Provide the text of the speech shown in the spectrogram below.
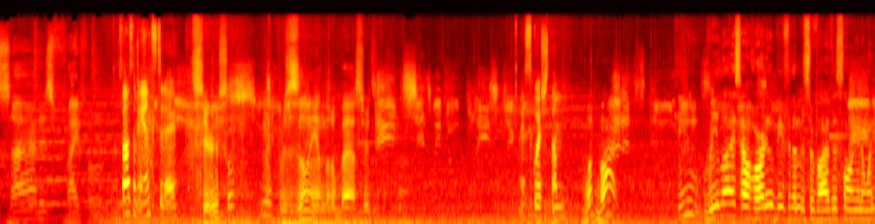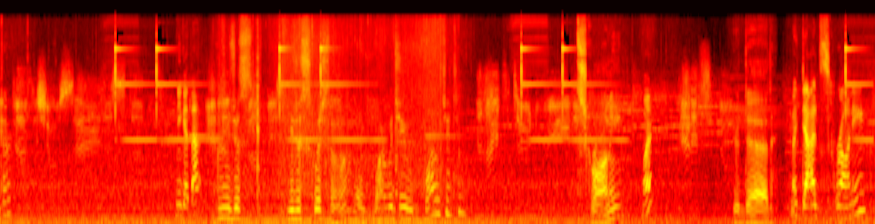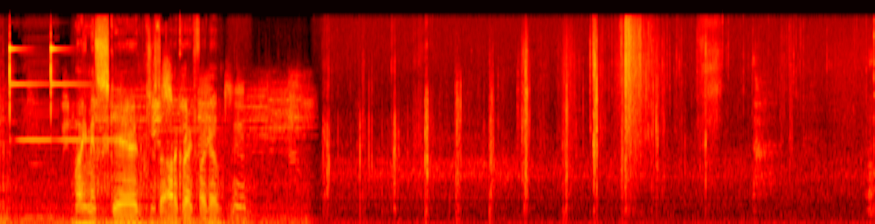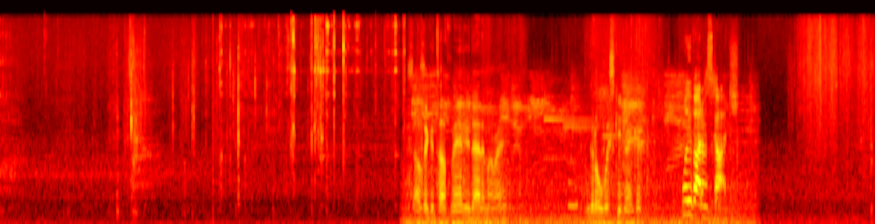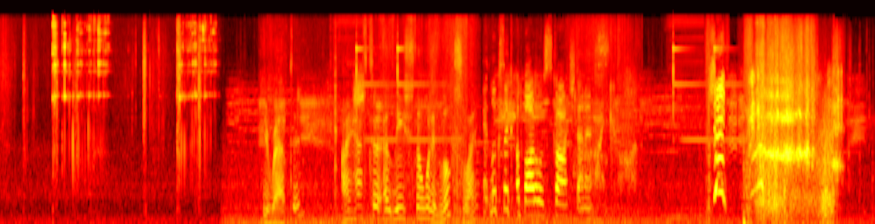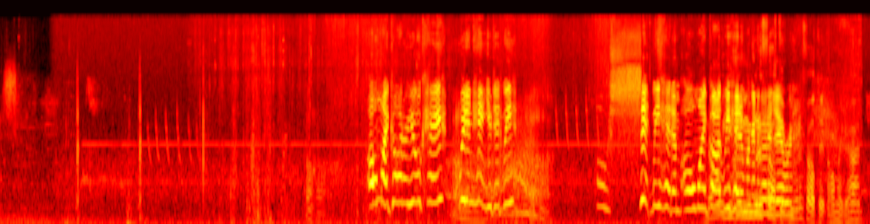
Saw some ants today. Seriously? Mm. Resilient little bastards. I squished them. What? Why? Do you realize how hard it would be for them to survive this long in a winter? You get that? And you just, you just squish them, huh? Like, why would you? Why would you do? Scrawny? What? Your dad. My dad's scrawny. Well, he meant scared. Just to autocorrect fuck up. Mm. Sounds like a tough man, your dad. Am I right? Good old whiskey drinker. Well, we bought him scotch. You wrapped it? I have to at least know what it looks like. It looks like a bottle of scotch, Dennis. Oh my God. Shit! Oh my god, are you okay? We didn't hit you, did we? Oh shit, we hit him. Oh my god, we hit him. We're gonna go to jail. You would have felt it. Oh my god.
